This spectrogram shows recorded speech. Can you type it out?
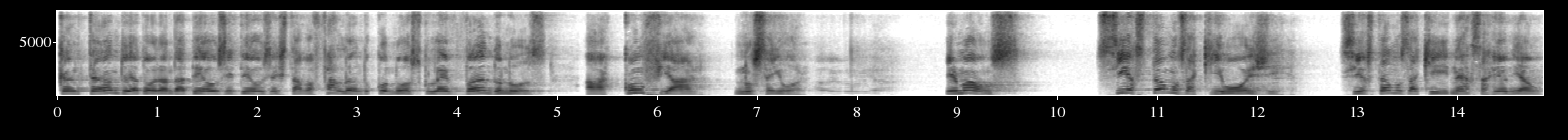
cantando e adorando a Deus, e Deus já estava falando conosco, levando-nos a confiar no Senhor. Irmãos, se estamos aqui hoje, se estamos aqui nessa reunião,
